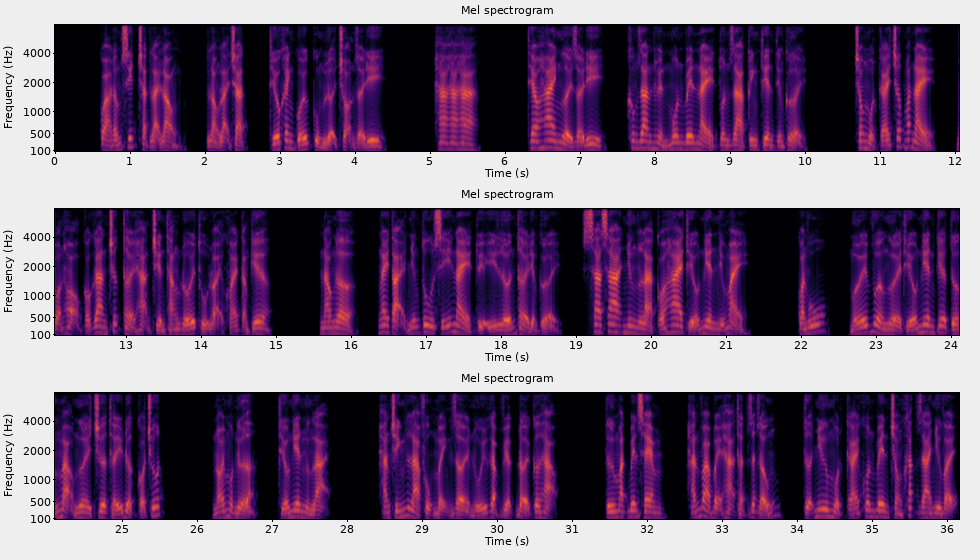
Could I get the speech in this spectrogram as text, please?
Quả đấm xít chặt lại lỏng, lỏng lại chặt, thiếu khanh cuối cùng lựa chọn rời đi. Ha ha ha. Theo hai người rời đi, không gian huyền môn bên này tuôn ra kinh thiên tiếng cười. Trong một cái chớp mắt này, bọn họ có gan trước thời hạn chiến thắng đối thủ loại khoái cảm kia. Nào ngờ, ngay tại những tu sĩ này tùy ý lớn thời điểm cười, xa xa nhưng là có hai thiếu niên như mày. Quan vũ, mới vừa người thiếu niên kia tướng mạo ngươi chưa thấy được có chút. Nói một nửa, thiếu niên ngừng lại. Hắn chính là phụng mệnh rời núi gặp việc đời cơ hạo. Từ mặt bên xem, hắn và bệ hạ thật rất giống, tựa như một cái khuôn bên trong khắc ra như vậy.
